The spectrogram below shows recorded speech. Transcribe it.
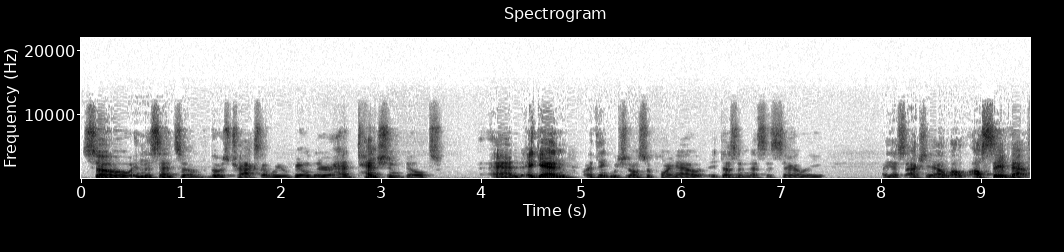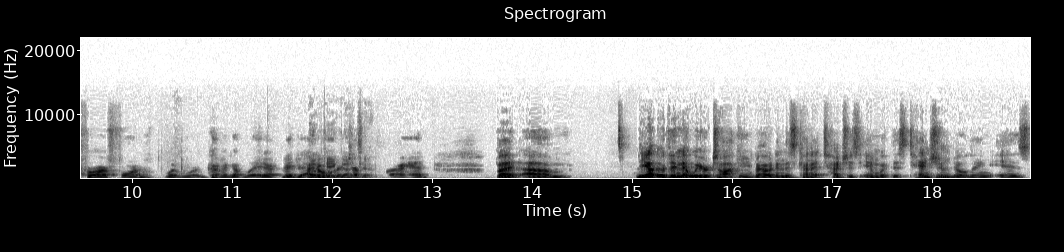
So in the sense of those tracks that we were building or had tension built, and again, I think we should also point out it doesn't necessarily. I guess actually I'll, I'll, I'll save that for our form when we're coming up later. Maybe I don't Okay, want to gotcha. jump far ahead. But um, the other thing that we were talking about, and this kind of touches in with this tension building, is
